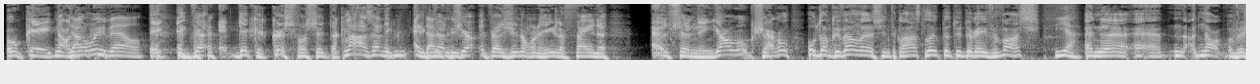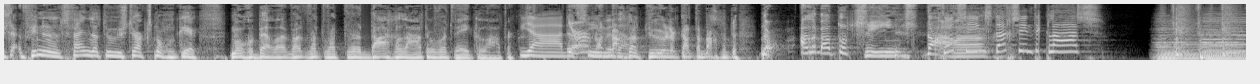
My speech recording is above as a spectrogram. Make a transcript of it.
Oké, nou Dank Dolly, u wel. Ik, ik, dikke kus van Sinterklaas. En ik, en ik, wens je, ik wens je nog een hele fijne uitzending. Jou ook, Charles. Oh, dank u wel, eh, Sinterklaas. Leuk dat u er even was. Ja. En eh, eh, nou, we z- vinden het fijn dat u straks nog een keer mogen bellen. Wat, wat, wat, wat dagen later of wat weken later. Ja, dat ja, zien dat we mag wel. natuurlijk. Dat mag natuurlijk. Nou, allemaal tot ziens. Dag. Tot ziens, dag Sinterklaas. Hop, hop,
